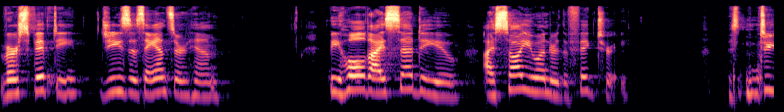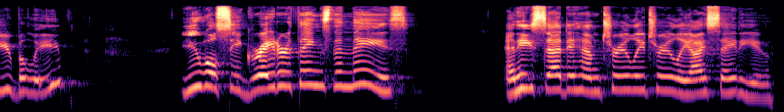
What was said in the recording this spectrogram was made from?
Verse 50 Jesus answered him, Behold, I said to you, I saw you under the fig tree. Do you believe? You will see greater things than these. And he said to him, Truly, truly, I say to you,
